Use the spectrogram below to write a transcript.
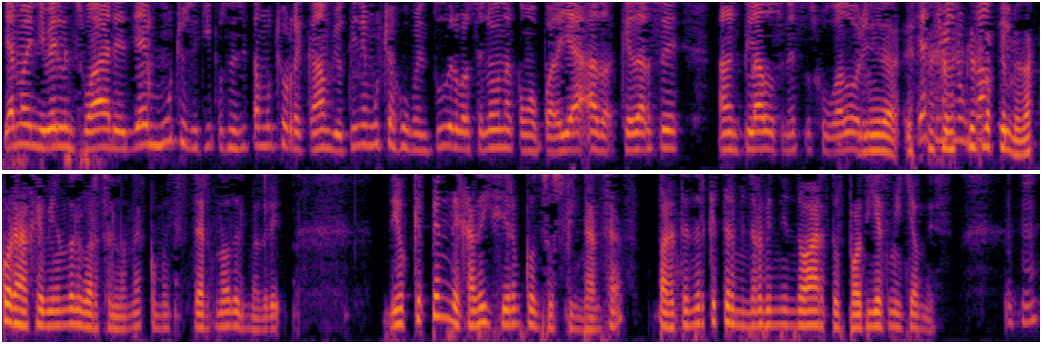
Ya no hay nivel en Suárez. Ya hay muchos equipos. Necesita mucho recambio. Tiene mucha juventud el Barcelona como para ya quedarse anclados en estos jugadores. Mira, ¿sabes qué es lo que me da coraje viendo el Barcelona como externo del Madrid? Digo, ¿qué pendejada hicieron con sus finanzas para tener que terminar vendiendo a Arthur por 10 millones? Ujú.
